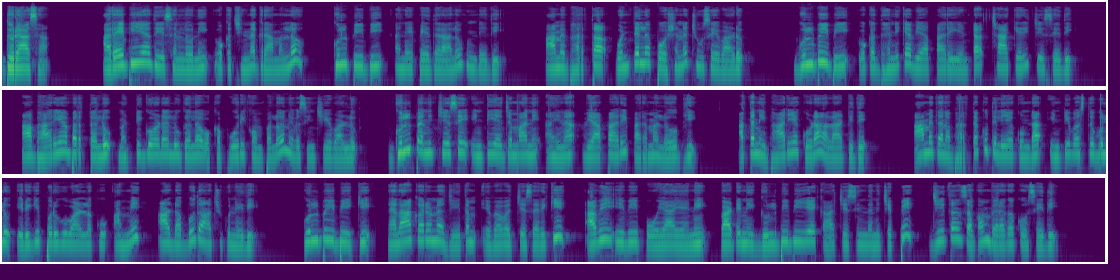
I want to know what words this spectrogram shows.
దురాశ. అరేబియా దేశంలోని ఒక చిన్న గ్రామంలో గుల్బీబీ అనే పేదరాలు ఉండేది. ఆమె భర్త ఒంటెల పోషణ చూసేవాడు. గుల్బీబీ ఒక ధనిక వ్యాపారి ఎంట చాకిరీ చేసేది. ఆ భార్యాభర్తలు మట్టిగోడలు గల ఒక పూరి కొంపలో నివసించేవాళ్ళు గుల్ పనిచేసే ఇంటి యజమాని అయిన వ్యాపారి పరమలోభి అతని భార్య కూడా అలాంటిదే. ఆమె తన భర్తకు తెలియకుండా ఇంటి వస్తువులు ఇరిగి పొరుగు వాళ్ళకు అమ్మి ఆ డబ్బు దాచుకునేది. గుల్బీబీకి నెలాఖరున జీతం ఇవ్వవచ్చేసరికి అవి ఇవి పోయాయని వాటిని గుల్బీబీయే కాచేసిందని చెప్పి జీతం సగం వెరగకోసేది.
